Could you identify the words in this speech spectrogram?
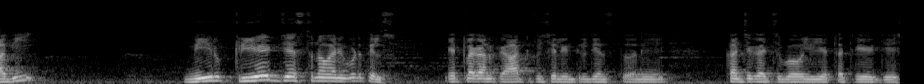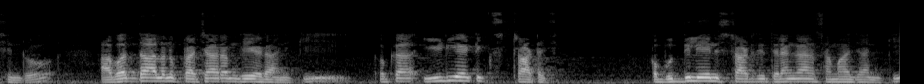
అవి మీరు క్రియేట్ చేస్తున్నామని కూడా తెలుసు. ఎట్లా కనుక ఆర్టిఫిషియల్ ఇంటెలిజెన్స్తోని కంచిగచ్చిబౌలి ఎట్లా క్రియేట్ చేసిండ్రో అబద్ధాలను ప్రచారం చేయడానికి ఒక ఈడియాటిక్ స్ట్రాటజీ ఒక బుద్ధి లేని స్ట్రాటజీ తెలంగాణ సమాజానికి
